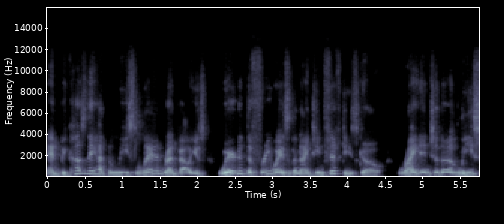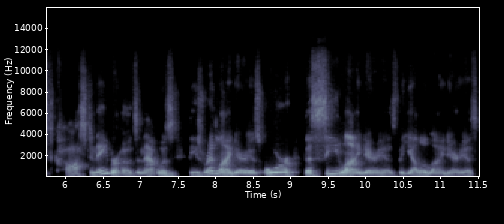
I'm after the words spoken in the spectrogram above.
And because they had the least land rent values, where did the freeways of the 1950s go? Right into the least cost neighborhoods. And that was these redlined areas or the C lined areas, the yellow lined areas.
